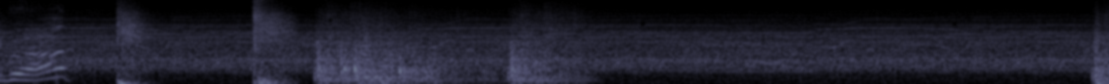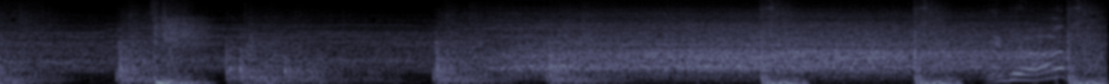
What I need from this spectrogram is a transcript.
Give her up. Cobra.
